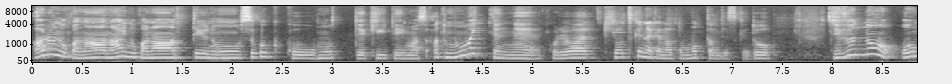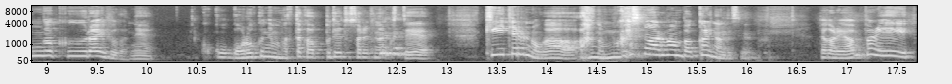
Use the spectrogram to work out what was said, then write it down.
あるのかなないのかなっていうのをすごくこう思って聞いています。あともう一点ね、これは気をつけなきゃなと思ったんですけど、自分の音楽ライフがね、ここ5、6年全くアップデートされてなくて、聞いてるのが、あの、昔のアルバムばっかりなんですよ。だからやっぱり、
